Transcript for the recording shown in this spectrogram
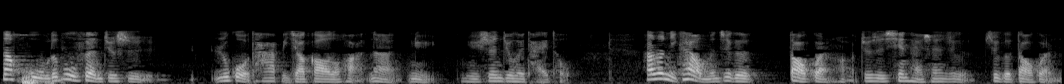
那虎的部分就是，如果它比较高的话，那女女生就会抬头。他说：“你看我们这个。”道观哈，就是仙台山这个这个道观，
